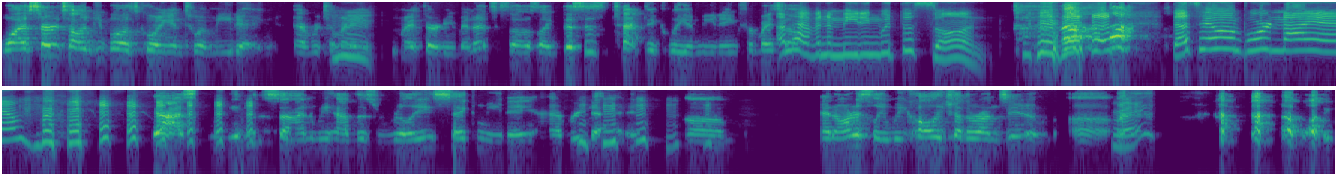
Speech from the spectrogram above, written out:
Well, I started telling people I was going into a meeting every time I Mm. needed my 30 minutes. So I was like, this is technically a meeting for myself. I'm having a meeting with the sun. That's how important I am. yes, me and the son, we have this really sick meeting every day. Um, and honestly, we call each other on Zoom. Uh, right? like,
